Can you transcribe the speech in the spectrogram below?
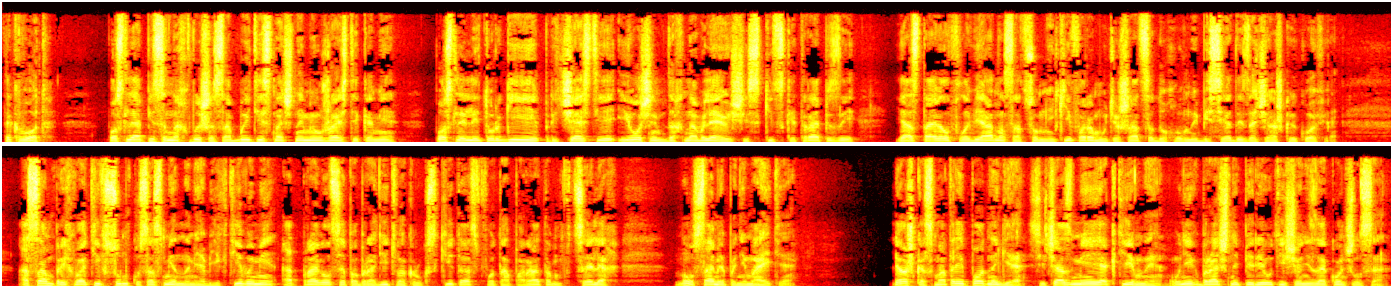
Так вот, После описанных выше событий с ночными ужастиками, после литургии, причастия и очень вдохновляющей скитской трапезы, я оставил Флавиана с отцом Никифором утешаться духовной беседой за чашкой кофе, а сам, прихватив сумку со сменными объективами, отправился побродить вокруг скита с фотоаппаратом в целях, ну, сами понимаете. Лёшка, смотри под ноги, сейчас змеи активны, у них брачный период еще не закончился,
